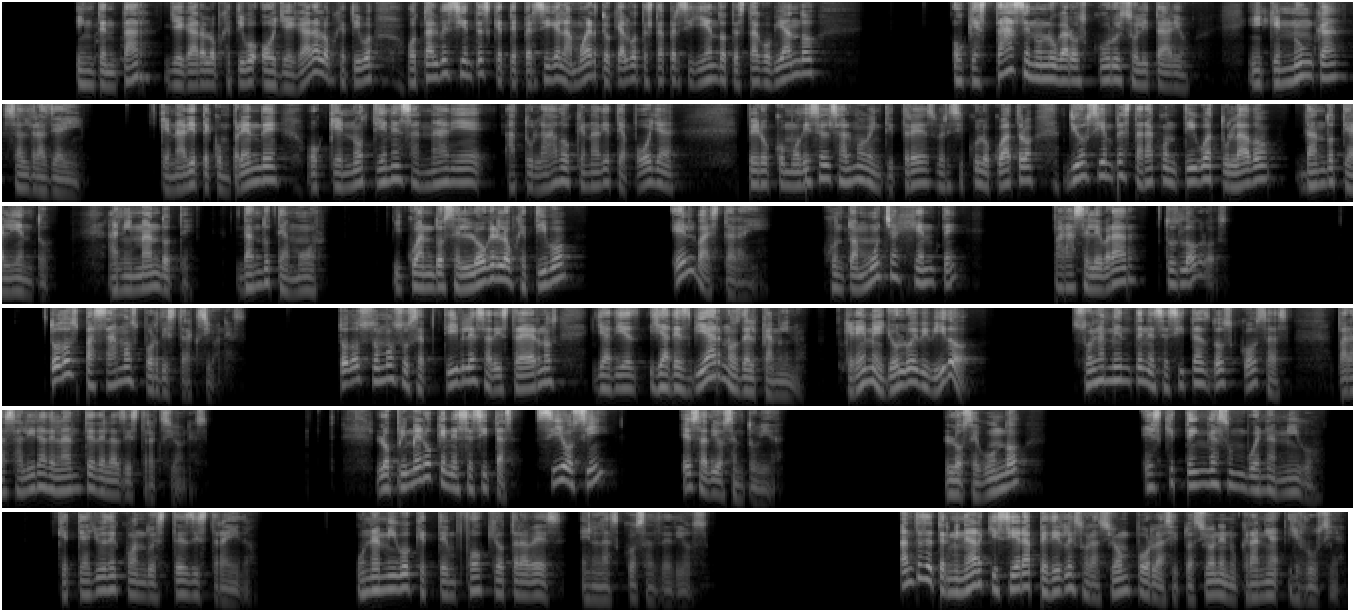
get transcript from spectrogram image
intentar llegar al objetivo o llegar al objetivo, o tal vez sientes que te persigue la muerte o que algo te está persiguiendo, te está agobiando, o que estás en un lugar oscuro y solitario y que nunca saldrás de ahí, que nadie te comprende o que no tienes a nadie a tu lado, que nadie te apoya. Pero como dice el Salmo 23, versículo 4, Dios siempre estará contigo a tu lado dándote aliento, animándote, dándote amor y cuando se logre el objetivo, Él va a estar ahí, junto a mucha gente, para celebrar tus logros. Todos pasamos por distracciones. Todos somos susceptibles a distraernos y a, desviarnos del camino. Créeme, yo lo he vivido. Solamente necesitas dos cosas para salir adelante de las distracciones. Lo primero que necesitas, sí o sí, es a Dios en tu vida. Lo segundo es que tengas un buen amigo que te ayude cuando estés distraído. Un amigo que te enfoque otra vez en las cosas de Dios. Antes de terminar, quisiera pedirles oración por la situación en Ucrania y Rusia.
